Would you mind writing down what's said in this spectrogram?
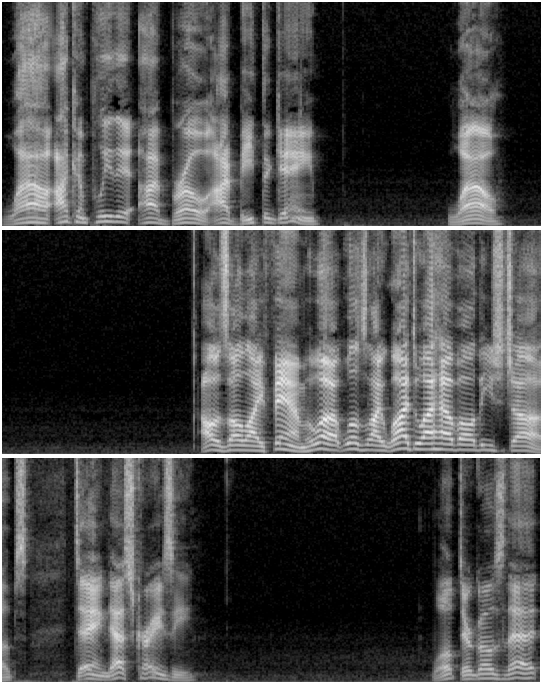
Wow, I completed. I bro, I beat the game. Wow. I was all like, fam, what was like, why do I have all these jobs? Dang, that's crazy. Well, there goes that.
